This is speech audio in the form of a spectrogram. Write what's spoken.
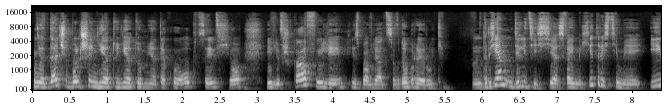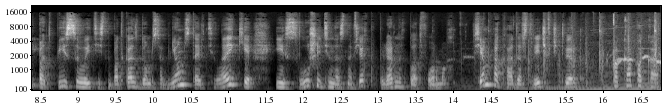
Нет, дачи больше нету, нет у меня такой опции, все. Или в шкаф, или избавляться в добрые руки. Друзья, делитесь э, своими хитростями и подписывайтесь на подкаст «Дом с огнем», ставьте лайки и слушайте нас на всех популярных платформах. Всем пока, до встречи в четверг. Пока-пока.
